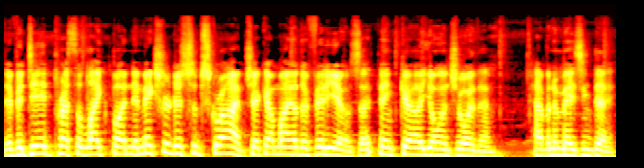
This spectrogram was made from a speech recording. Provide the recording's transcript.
If it did, press the like button make sure to subscribe. Check out my other videos. I think uh, you'll enjoy them. Have an amazing day.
